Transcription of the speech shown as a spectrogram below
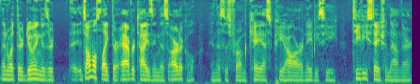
and what they're doing is they're it's almost like they're advertising this article, and this is from KSPR, an ABC TV station down there,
